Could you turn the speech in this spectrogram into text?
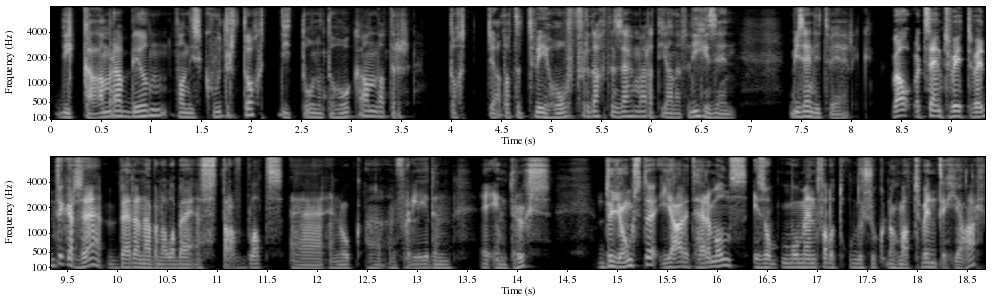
Die camerabeelden van die scootertocht, die tonen toch ook aan dat er toch, ja, dat de twee hoofdverdachten, zeg maar, dat die aan het liegen zijn. Wie zijn die twee eigenlijk? Wel, het zijn twee twintigers. Hè. Beiden hebben allebei een strafblad uh, en ook een verleden in drugs. De jongste, Jared Hermans, is op het moment van het onderzoek nog maar 20 jaar.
